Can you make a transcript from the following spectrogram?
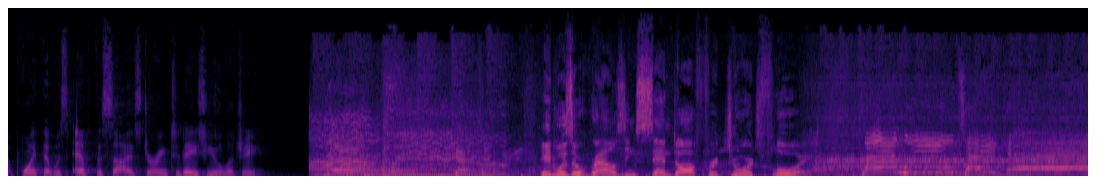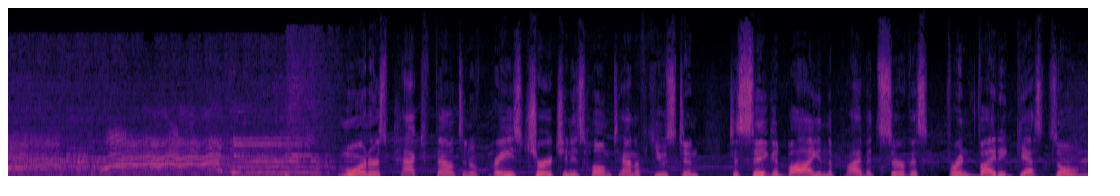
a point that was emphasized during today's eulogy. It was a rousing send off for George Floyd. Mourners packed Fountain of Praise Church in his hometown of Houston to say goodbye in the private service for invited guests only.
